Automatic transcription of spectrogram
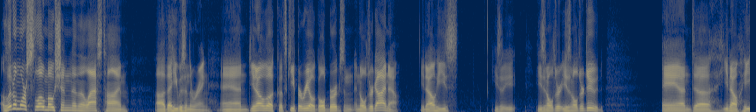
a little more slow motion than the last time uh, that he was in the ring. And you know, look, let's keep it real. Goldberg's an, an older guy now. You know, he's he's a, he's an older he's an older dude and uh, you know he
